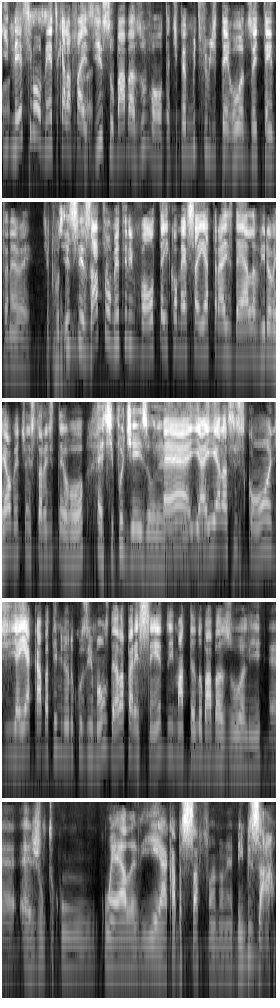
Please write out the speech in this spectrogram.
E nesse momento que ela faz Nossa. isso, o Baba Azul volta. Tipo, é muito filme de terror anos 80, né, velho? Tipo, Sim. nesse exato momento ele volta e começa a ir atrás dela, vira realmente uma história de terror. É tipo Jason, né? É, e aí ela se esconde, e aí acaba terminando com os irmãos dela aparecendo e matando o Baba Azul ali, é, é, junto com, com ela ali, e acaba se safando, né? Bem bizarro.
